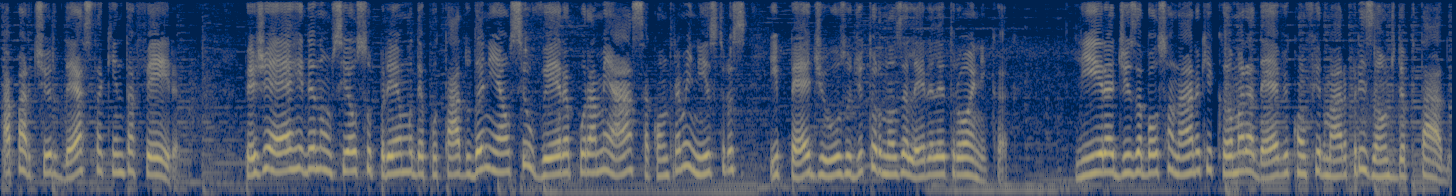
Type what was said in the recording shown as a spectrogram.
a partir desta quinta-feira. PGR denuncia ao Supremo deputado Daniel Silveira por ameaça contra ministros e pede uso de tornozeleira eletrônica. Lira diz a Bolsonaro que Câmara deve confirmar prisão de deputado.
